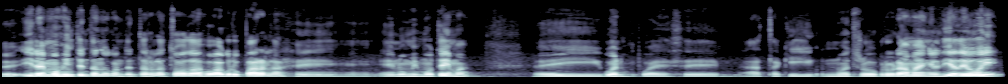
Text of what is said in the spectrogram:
Eh, iremos intentando contentarlas todas o agruparlas en un mismo tema. Eh, y bueno, pues eh, hasta aquí nuestro programa en el día de hoy.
